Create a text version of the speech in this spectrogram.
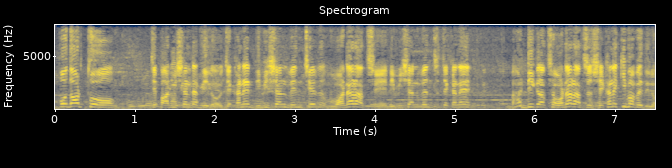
অপদার্থ যে পারমিশনটা দিল? যেখানে ডিভিশন বেঞ্চের অর্ডার আছে ডিভিশন বেঞ্চ যেখানে ভার্ডিক আছে অর্ডার আছে সেখানে কীভাবে দিল?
